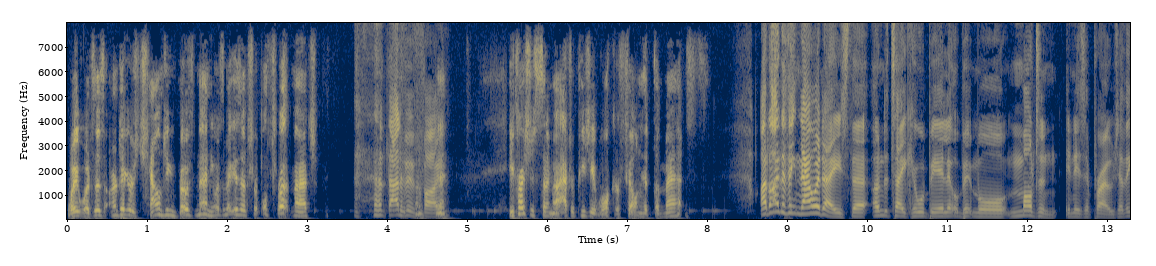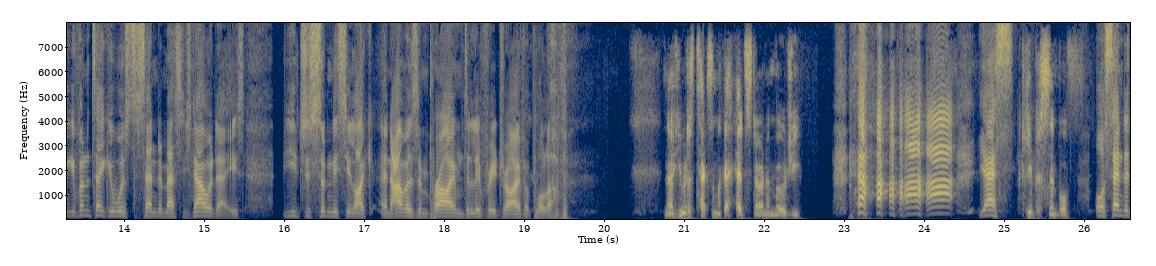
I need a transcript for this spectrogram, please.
wait, what's this? Undertaker is challenging both men. He wants to make this a triple threat match. That'd have been fine. He probably should send him out after PJ Walker fell and hit the mat. I'd like to think nowadays that Undertaker would be a little bit more modern in his approach. I think if Undertaker was to send a message nowadays, you'd just suddenly see like an Amazon Prime delivery driver pull up. No, he would just text him like a headstone emoji. yes, Keep it simple. or send a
